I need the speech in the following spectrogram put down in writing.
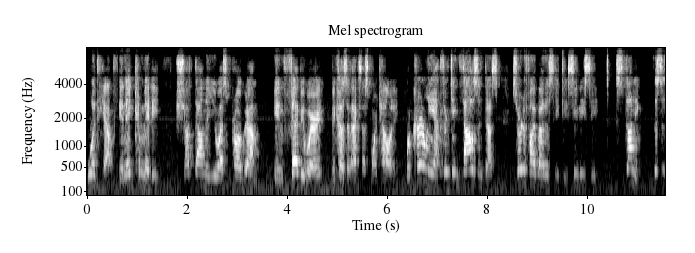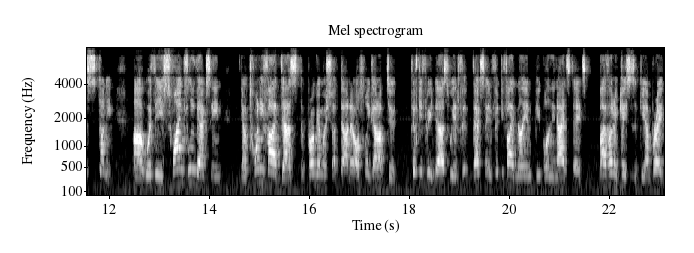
would have, in a committee, shut down the U.S. program in February because of excess mortality. We're currently at 13,000 deaths certified by the CDC. Stunning. This is stunning. Uh, with the swine flu vaccine, you know, 25 deaths. The program was shut down. It ultimately got up to 53 deaths. We had vaccinated 55 million people in the United States, 500 cases of Guillain-Barré.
